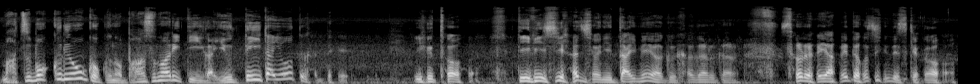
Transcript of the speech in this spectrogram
松ぼっくり王国のパーソナリティが言っていたよとかって 言うと、TBC ラジオに大迷惑かかるから、それはやめてほしいんですけど。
